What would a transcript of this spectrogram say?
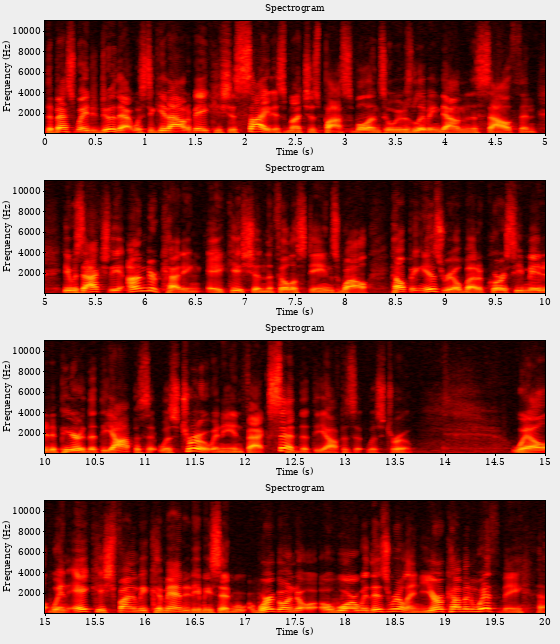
the best way to do that was to get out of Achish's sight as much as possible. And so he was living down in the south. And he was actually undercutting Achish and the Philistines while helping Israel. But of course, he made it appear that the opposite was true. And he, in fact, said that the opposite was true. Well, when Achish finally commanded him, he said, We're going to a war with Israel, and you're coming with me.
